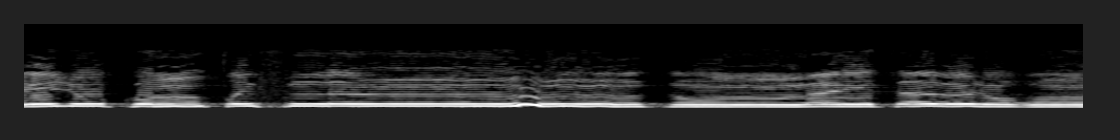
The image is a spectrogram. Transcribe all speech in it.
يخرجكم طفلا ثم لتبلغوا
